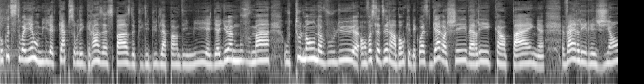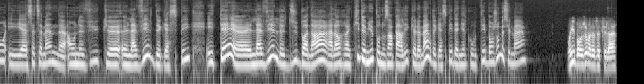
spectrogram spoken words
Beaucoup de citoyens ont mis le cap sur les grands espaces depuis le début de la pandémie. Il y a eu un mouvement où tout le monde a voulu, euh, on va se le dire en bon québécois, se garrocher vers les campagnes, vers les régions. Et euh, cette semaine, on a vu que euh, la ville de Gaspé était la ville du bonheur. Alors, qui de mieux pour nous en parler que le maire de Gaspé, Daniel Côté? Bonjour, monsieur le maire. Oui, bonjour, madame Saint-Hilaire.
